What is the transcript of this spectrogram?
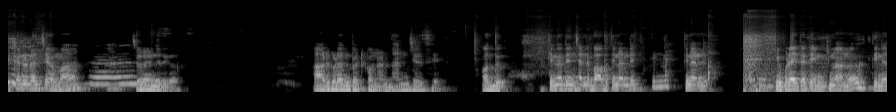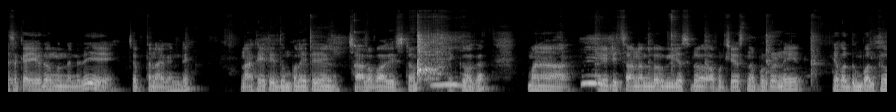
ఎక్కడి నుండి వచ్చామా చూడండి ఇదిగో. ఆడుకోవడానికి పెట్టుకున్నాడు దాన్ని చూసి. వద్దు. కింద దించండి బాబు తినండి. తినండి. ఇప్పుడైతే తింటున్నాను. తినేసాక ఏ విధంగా ఉందనేది చెప్తాను ఆగండి నాకైతే దుంపలు అయితే చాలా బాగా ఇష్టం ఎక్కువగా. మన ఏటి ఛానల్లో వీడియోస్లో అప్పుడు చేసినప్పుడు కూడా యొక్క దుంపలతో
